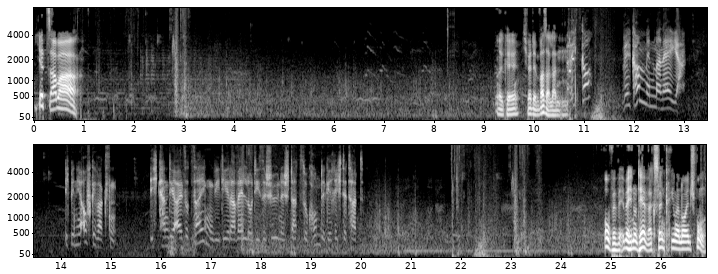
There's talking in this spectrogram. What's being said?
Jetzt aber! Okay, ich werde im Wasser landen. Rico? Willkommen in Manea. Ich bin hier aufgewachsen. Ich kann dir also zeigen, wie die Ravello diese schöne Stadt zugrunde gerichtet hat. Oh, wenn wir immer hin und her wechseln, kriegen wir neuen Schwung.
